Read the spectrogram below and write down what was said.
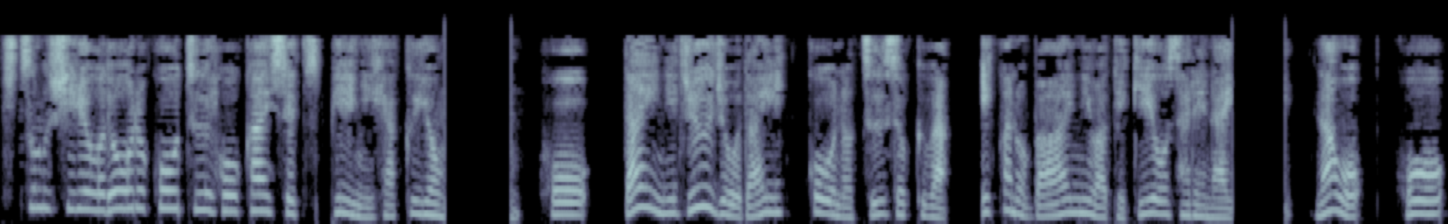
執務資料道路交通法解説 P204。法、第20条第1項の通則は、以下の場合には適用されない。なお、法、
